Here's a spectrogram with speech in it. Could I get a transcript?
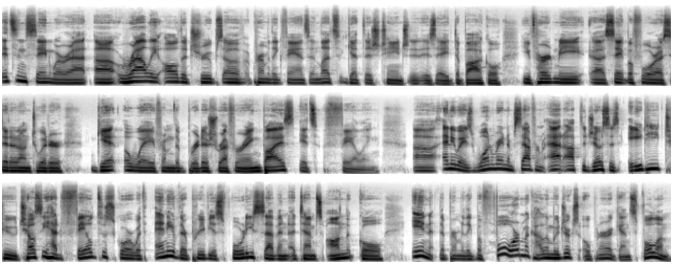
It's insane where we're at. Uh, rally all the troops of Premier League fans and let's get this changed. It is a debacle. You've heard me uh, say it before. I said it on Twitter. Get away from the British refereeing bias. It's failing. Uh, anyways, one random stat from at OptaJoe says 82. Chelsea had failed to score with any of their previous 47 attempts on the goal in the Premier League before Mykhailo Mudryk's opener against Fulham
